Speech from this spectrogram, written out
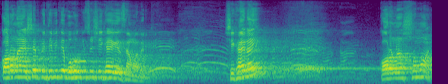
করোনা এসে পৃথিবীতে বহু কিছু শিখাই গেছে আমাদেরকে। শিখায় নাই? করোনার সময়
